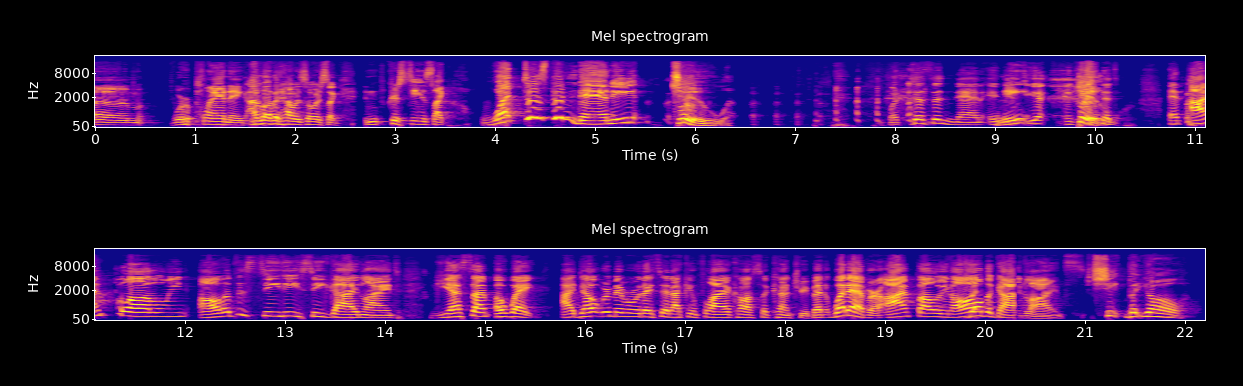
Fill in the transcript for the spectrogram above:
um were planning. I love it how it's always like and Christine's like, "What does the nanny do?" What does the nanny and, Me yeah, and she says, and I'm following all of the CDC guidelines. Yes, I'm. Oh wait, I don't remember where they said I can fly across the country, but whatever. I'm following all the guidelines. She, but y'all,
